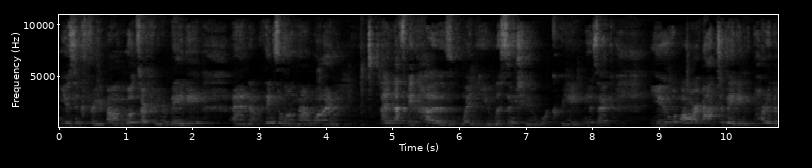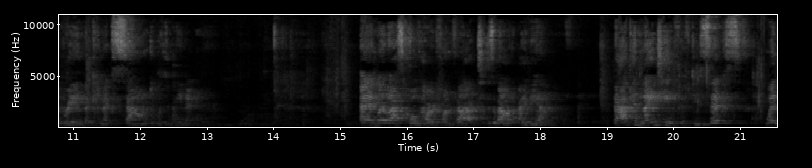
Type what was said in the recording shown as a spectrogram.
music for uh, Mozart for your baby and things along that line. And that's because when you listen to or create music, you are activating part of the brain that connects sound with meaning. And my last cold hard fun fact is about IBM. Back in 1956, when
